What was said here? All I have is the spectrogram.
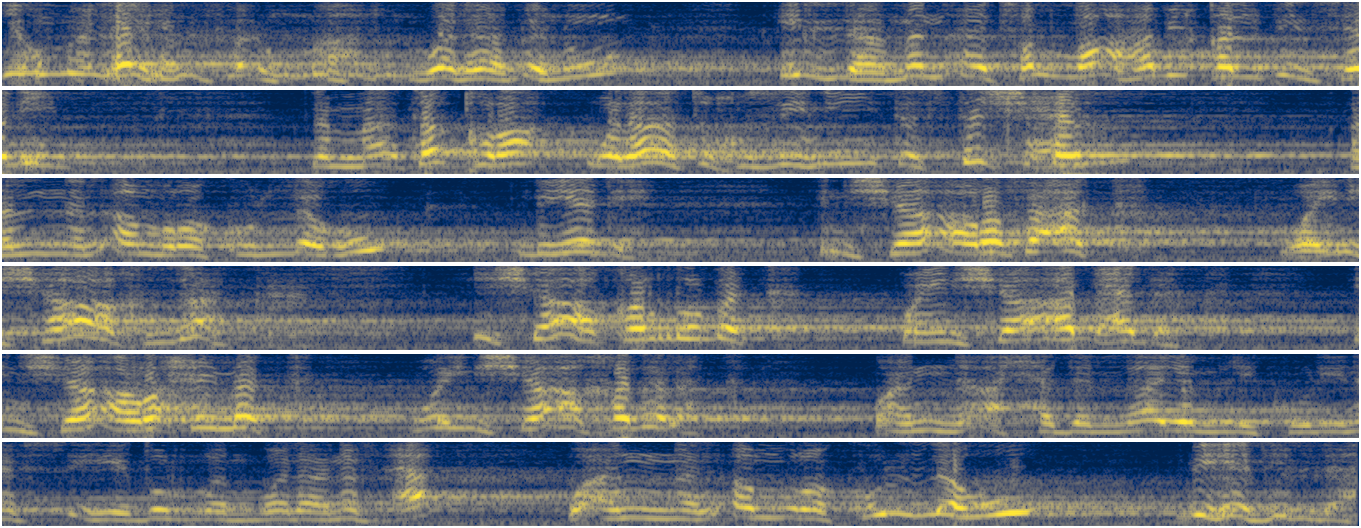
يوم لا ينفع مال ولا بنون إلا من أتى الله بقلب سليم. لما تقرأ ولا تخزني تستشعر أن الأمر كله بيده. إن شاء رفعك وإن شاء أخزاك إن شاء قربك وإن شاء أبعدك إن شاء رحمك وإن شاء خذلك. وأن أحدا لا يملك لنفسه ضرا ولا نفعا وأن الأمر كله بيد الله.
